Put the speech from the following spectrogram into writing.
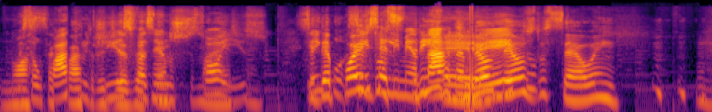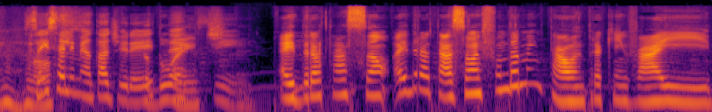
Nossa, são quatro, dias, é fazendo só demais, isso. né? Sem, e depois sem se alimentar 30, direito. meu Deus do céu, hein? Sem Nossa, se alimentar direito. Né? doente. Sim. A hidratação, a hidratação é fundamental para quem vai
